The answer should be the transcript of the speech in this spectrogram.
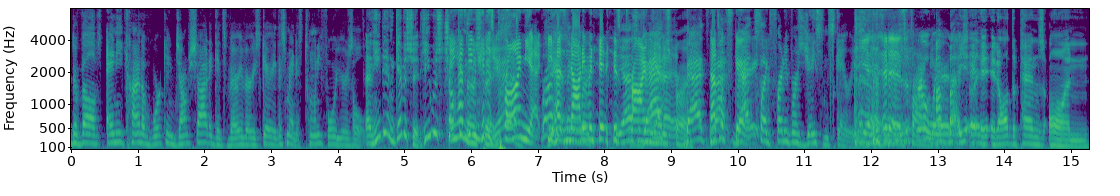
develops any kind of working jump shot, it gets very, very scary. This man is 24 years old. and he didn't give a shit. He was He hasn't even those hit his things. prime yet. Right. He has not even hit his prime even yet. prime. That's, That's that- what's scary. That's like Freddy versus Jason scary. That Yeah, hasn't it hit is. his It's real yet. weird. But it, it all depends on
